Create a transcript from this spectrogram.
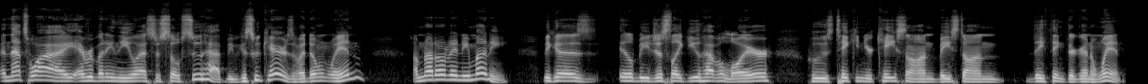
And that's why everybody in the US are so sue happy because who cares if I don't win? I'm not owed any money because it'll be just like you have a lawyer who's taking your case on based on they think they're going to win.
